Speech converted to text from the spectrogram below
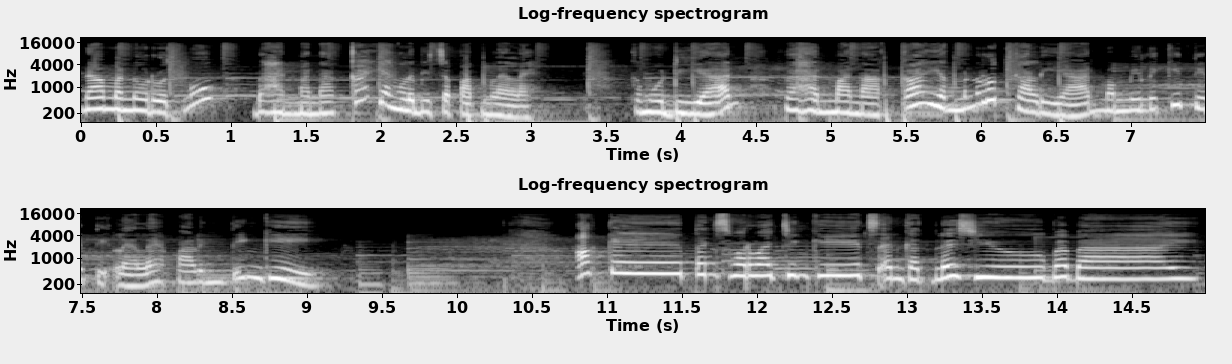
Nah, menurutmu bahan manakah yang lebih cepat meleleh? Kemudian, bahan manakah yang menurut kalian memiliki titik leleh paling tinggi? Oke, okay, thanks for watching kids and God bless you. Bye bye.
